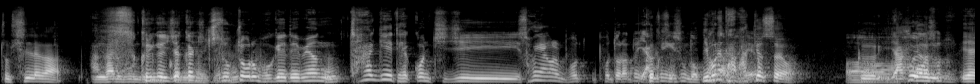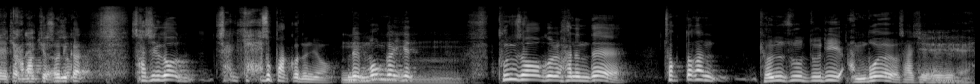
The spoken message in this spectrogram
좀 신뢰가 안 가는 부분이 그러니까 이제까지. 지속적으로 보게 되면 차기 대권 지지 성향을 보, 보더라도 야권이 계속 높아. 이번에 다 바뀌었어요. 어, 그 후에 야권 와서도 예, 다 바뀌었나, 바뀌었어. 기어서? 그러니까 사실 이거 계속 봤거든요. 근데 음. 뭔가 이게 분석을 하는데 적당한 변수들이 안 보여요, 사실. 예.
